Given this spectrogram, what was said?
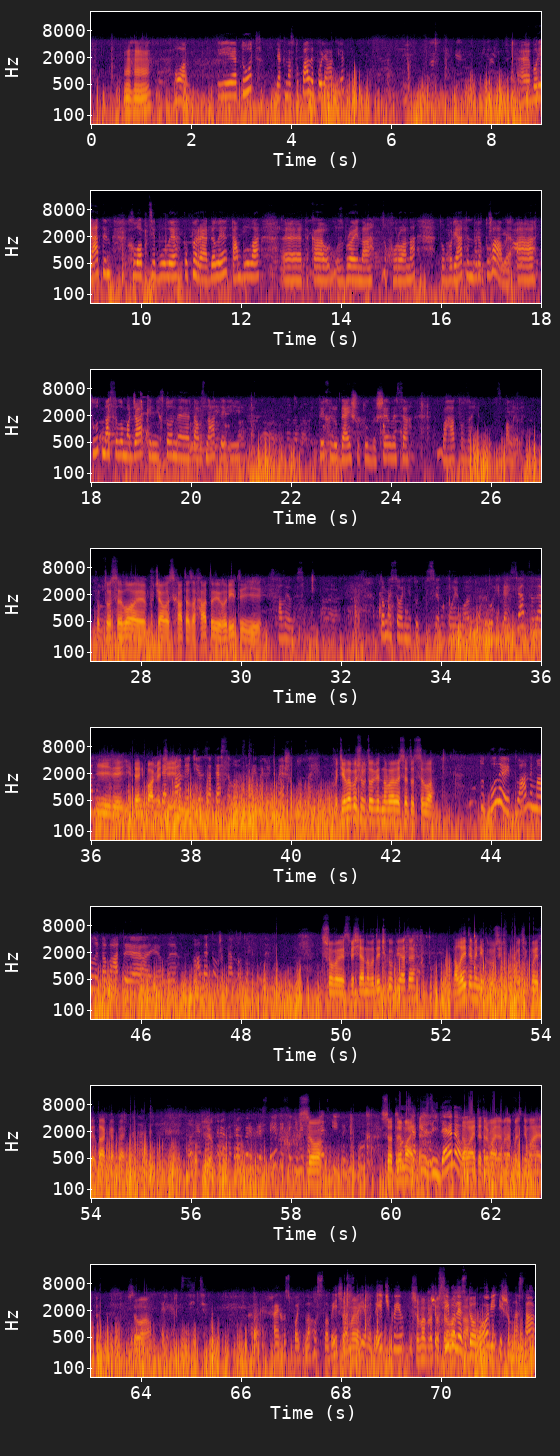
Угу. Он. І тут, як наступали поляки, е, Бурятин, хлопці були, попередили, там була е, така озброєна охорона, то Бурятин врятували. А тут на село Маджарки ніхто не дав знати і тих людей, що тут лишилися, багато загинуло, спалили. Тобто село е, почалось хата за хатою горіти і. спалилися. То ми сьогодні тут святкуємо ну, другий день свят зелений. І, і день День пам'яті. пам'яті за те село, за тими людьми, що тут загинули. Хотіли би, щоб то відновилося тут село? Тут були і плани мали давати, але, але то вже певно то не буде. Що ви священну водичку п'єте? Налийте мені кружечку, хочу пити так капець. Поп'ю. Треба, треба перехреститися і не Все. капець, і Все, тримайте. Святий зійде на вас. Давайте, тримайте, мене познімаєте. Все. Хай Господь благословить Щоб вас ми- своєю водичкою, Щоб ми щоб всі були знали. здорові і щоб настав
